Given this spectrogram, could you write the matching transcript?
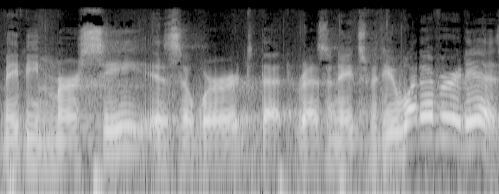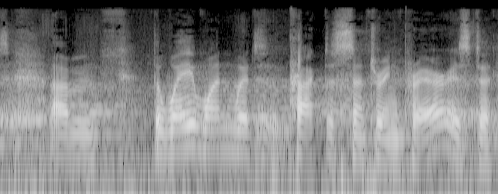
maybe mercy is a word that resonates with you. Whatever it is, um, the way one would practice centering prayer is to,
